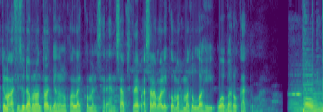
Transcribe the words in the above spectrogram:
Terima kasih sudah menonton. Jangan lupa like, comment, share, and subscribe. Assalamualaikum warahmatullahi wabarakatuh.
